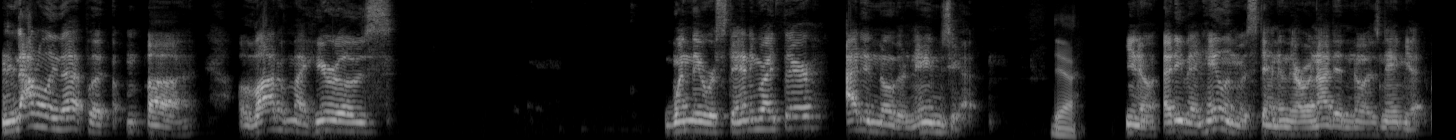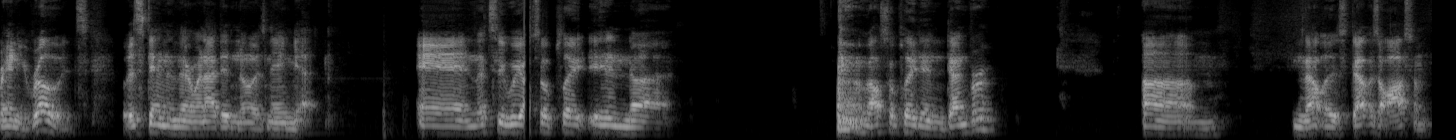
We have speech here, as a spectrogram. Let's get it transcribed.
not only that, but uh, a lot of my heroes, when they were standing right there, I didn't know their names yet. Yeah. You know, Eddie Van Halen was standing there when I didn't know his name yet. Randy Rhoads was standing there when I didn't know his name yet. And let's see, we also played in uh, we also played in Denver. Um, and that was that was awesome.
